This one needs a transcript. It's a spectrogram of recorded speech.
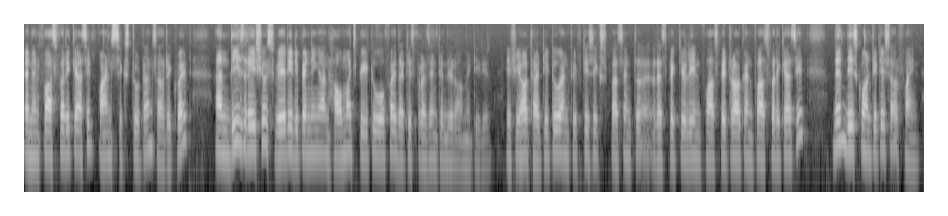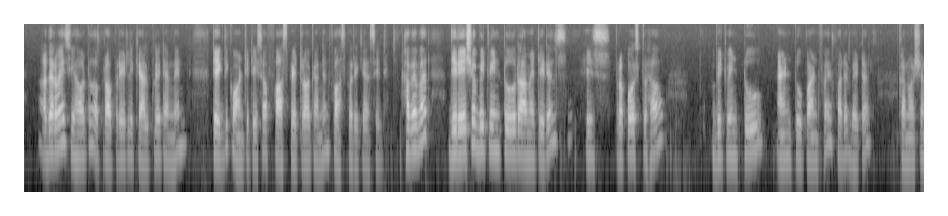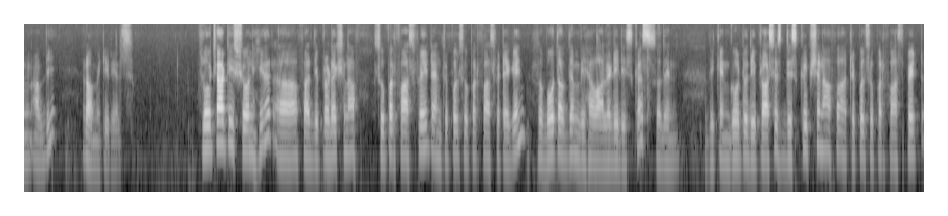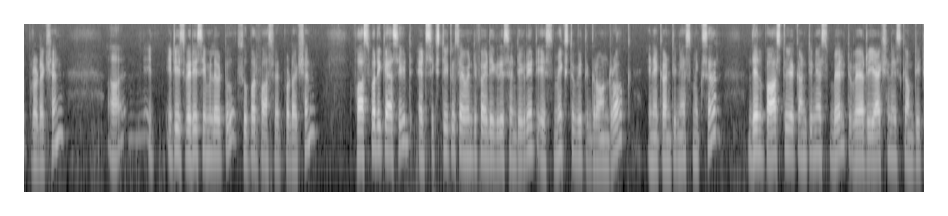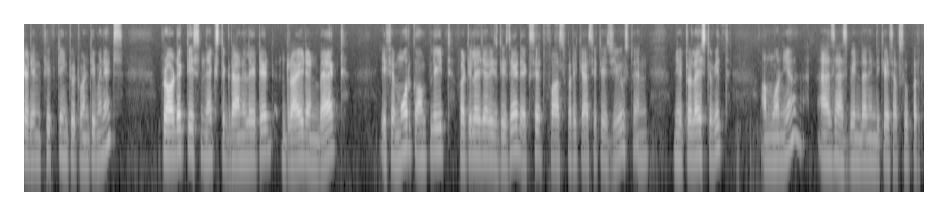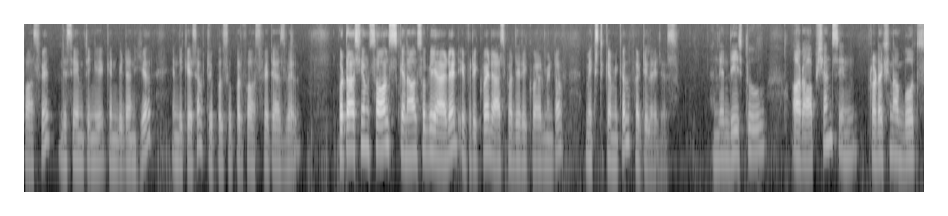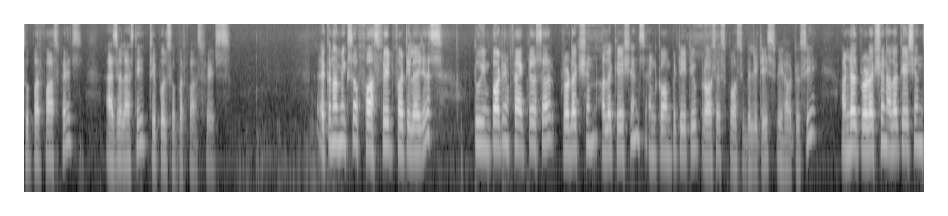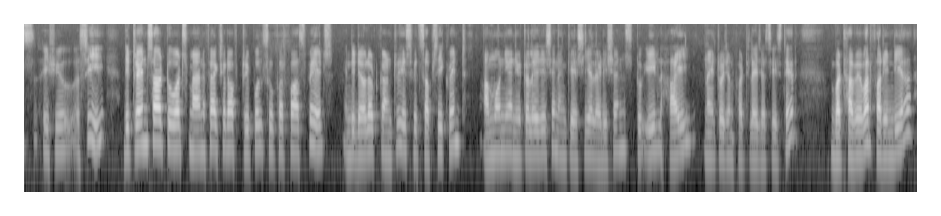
and then phosphoric acid 0.62 tons are required and these ratios vary depending on how much P2O5 that is present in the raw material. If you have 32 and 56 percent uh, respectively in phosphate rock and phosphoric acid, then these quantities are fine. Otherwise, you have to appropriately calculate and then take the quantities of phosphate rock and then phosphoric acid. However, the ratio between two raw materials is proposed to have between 2 and 2.5 for a better conversion of the raw materials. Flow chart is shown here uh, for the production of superphosphate and triple superphosphate again. So, both of them we have already discussed. So, then we can go to the process description of uh, triple superphosphate production. Uh, it, it is very similar to superphosphate production. Phosphoric acid at 60 to 75 degrees centigrade is mixed with ground rock in a continuous mixer, then passed to a continuous belt where reaction is completed in 15 to 20 minutes. Product is next granulated, dried and bagged if a more complete fertilizer is desired, except phosphoric acid is used and neutralized with ammonia as has been done in the case of superphosphate. The same thing can be done here in the case of triple superphosphate as well. Potassium salts can also be added if required as per the requirement of mixed chemical fertilizers. And then these two are options in production of both superphosphates as well as the triple superphosphates. Economics of phosphate fertilizers. Two important factors are production allocations and competitive process possibilities we have to see. Under production allocations if you see the trends are towards manufacture of triple superphosphates in the developed countries with subsequent ammonia neutralization and KCl additions to yield high nitrogen fertilizers is there. But however, for India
